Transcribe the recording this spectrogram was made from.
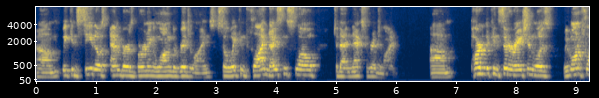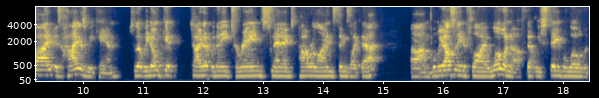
Um, we can see those embers burning along the ridge lines. So we can fly nice and slow to that next ridge line. Um, part of the consideration was we want to fly as high as we can so that we don't get tied up with any terrain, snags, power lines, things like that. Um, but we also need to fly low enough that we stay below the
